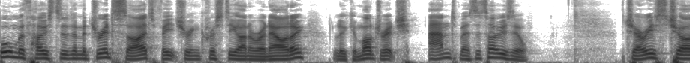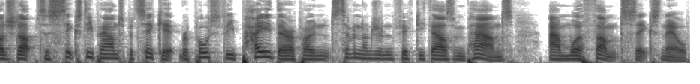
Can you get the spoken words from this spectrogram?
Bournemouth hosted a Madrid side featuring Cristiano Ronaldo, Luka Modric, and Mesut Ozil. The Cherries, charged up to £60 per ticket, reportedly paid their opponent £750,000 and were thumped 6 0.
